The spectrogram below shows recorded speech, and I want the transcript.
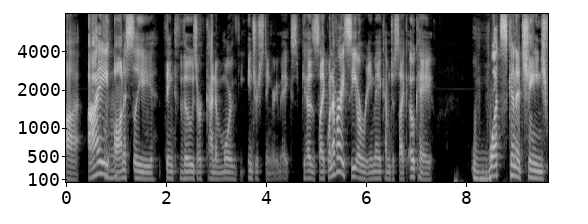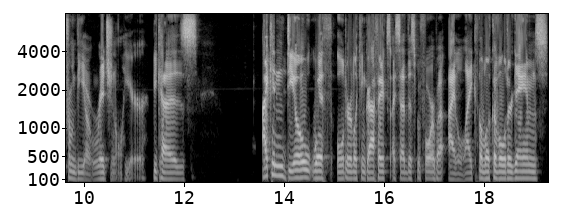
Uh, I mm-hmm. honestly think those are kind of more the interesting remakes because like whenever I see a remake, I'm just like, okay, what's going to change from the original here because I can deal with older looking graphics. I said this before, but I like the look of older games.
